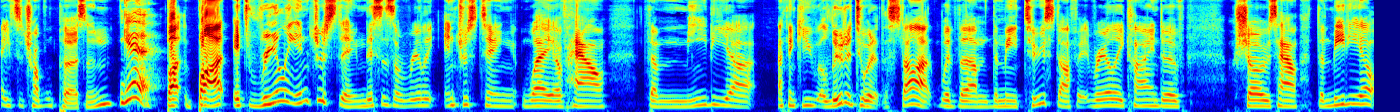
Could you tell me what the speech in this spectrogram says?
he's a troubled person. Yeah. But but it's really interesting. This is a really interesting way of how the media. I think you alluded to it at the start with um, the Me Too stuff. It really kind of shows how the media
